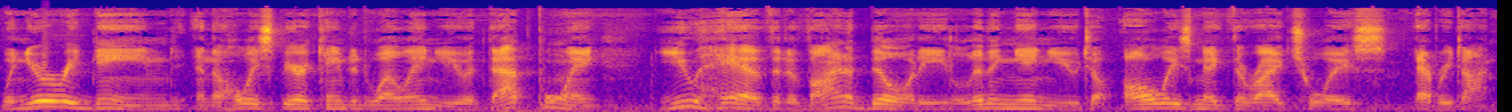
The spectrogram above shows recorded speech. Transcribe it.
When you're redeemed and the Holy Spirit came to dwell in you, at that point, you have the divine ability living in you to always make the right choice every time.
